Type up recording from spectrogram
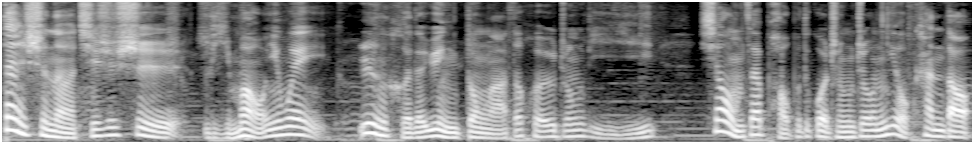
但是呢，其实是礼貌，因为任何的运动啊都会有一种礼仪。像我们在跑步的过程中，你有看到，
